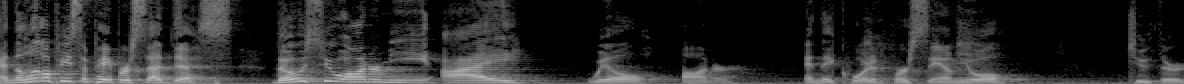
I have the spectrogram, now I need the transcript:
And the little piece of paper said this Those who honor me, I will honor. And they quoted 1 Samuel 2.30.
